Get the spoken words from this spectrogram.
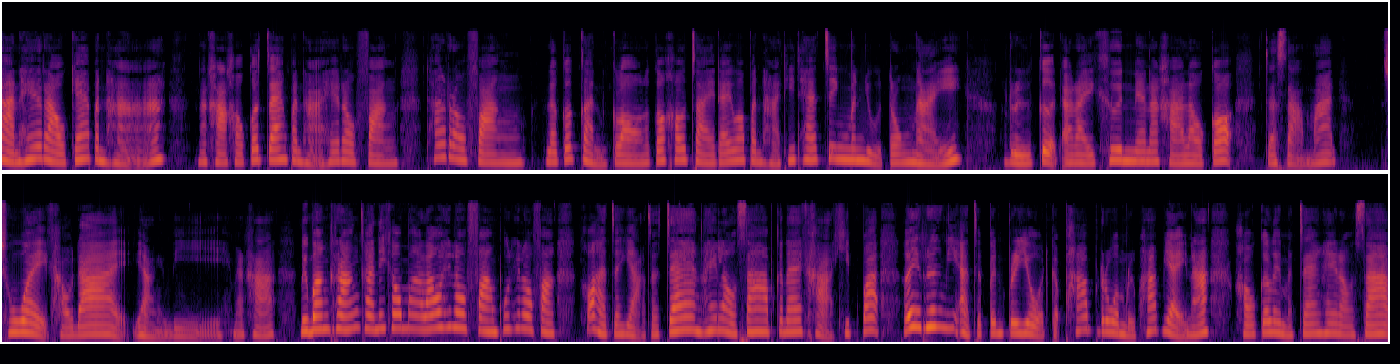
การให้เราแก้ปัญหานะคะเขาก็แจ้งปัญหาให้เราฟัง ถ้าเราฟังแล้วก็กลั่นกรองแล้วก็เข้าใจได้ว่าปัญหาที่แท้จริงมันอยู่ตรงไหน หรือเกิดอะไรขึ้นเนี่ยนะคะ เราก็จะสามารถ ช่วยเขาได้อย่างดีนะคะ หรือบางครั้งการที่เขามาเล่าให้เราฟังพูดให้เราฟัง เขาอาจจะอยากจะแจ้งให้เราทราบก็ได้ค่ะ คิดว่าเฮ้ยเรื่องนี้อาจจะเป็นประโยชน์กับภาพรวมหรือภาพใหญ่นะ เขาก็เลยมาแจ้งให้เราทราบ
